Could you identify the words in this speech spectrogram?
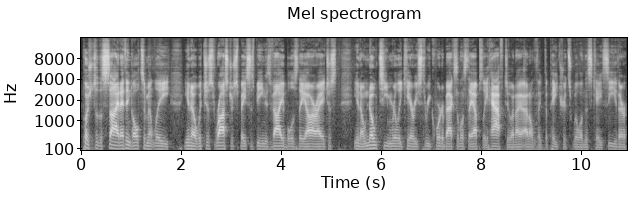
pushed to the side. I think ultimately, you know, with just roster spaces being as valuable as they are, I just, you know, no team really carries three quarterbacks unless they absolutely have to, and I, I don't think the Patriots will in this case either.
